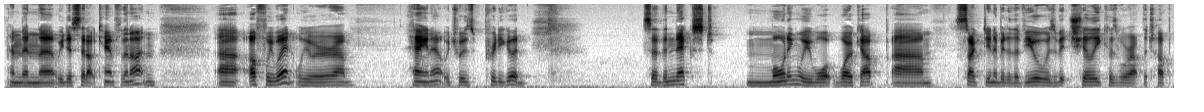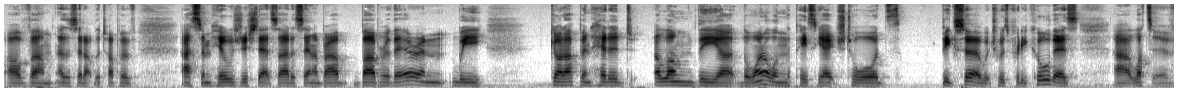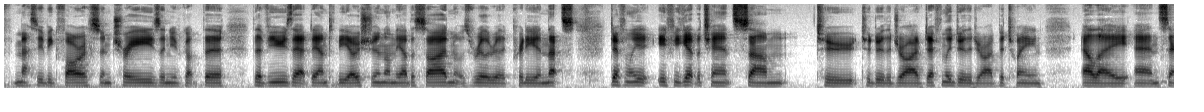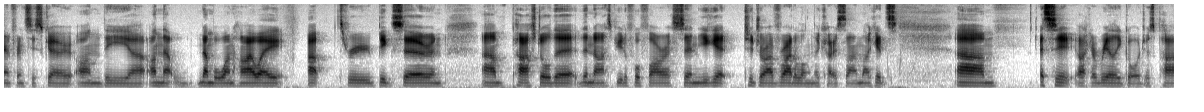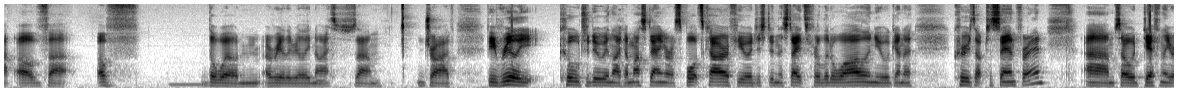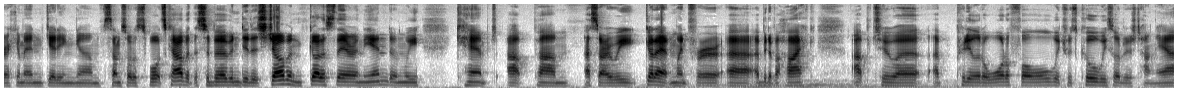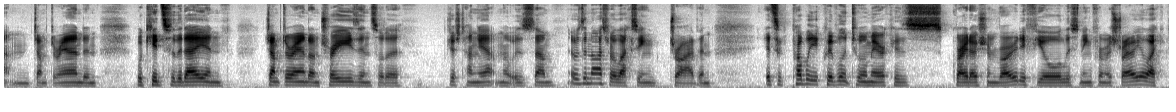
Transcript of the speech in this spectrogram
And then uh, we just set up camp for the night and uh, off we went. We were um, hanging out which was pretty good. So the next morning we w- woke up um, soaked in a bit of the view. It was a bit chilly because we're up the top of, um, as I said, up the top of uh, some hills just outside of Santa Barbara there, and we got up and headed along the uh, the one along the PCH towards Big Sur, which was pretty cool. There's uh, lots of massive big forests and trees, and you've got the the views out down to the ocean on the other side, and it was really really pretty. And that's definitely if you get the chance. Um, to to do the drive. Definitely do the drive between LA and San Francisco on the uh, on that number one highway up through Big Sur and um, past all the the nice beautiful forests, and you get to drive right along the coastline. Like it's um, it's a, like a really gorgeous part of uh, of the world and a really really nice um, drive. Be really cool to do in like a Mustang or a sports car if you were just in the States for a little while and you were to cruise up to San Fran. Um, so I would definitely recommend getting um, some sort of sports car. But the Suburban did its job and got us there in the end, and we camped up. Um, uh, sorry, we got out and went for uh, a bit of a hike up to a, a, pretty little waterfall, which was cool. We sort of just hung out and jumped around and were kids for the day and jumped around on trees and sort of just hung out, and it was um, it was a nice, relaxing drive, and it's probably equivalent to America's Great Ocean Road if you're listening from Australia, like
